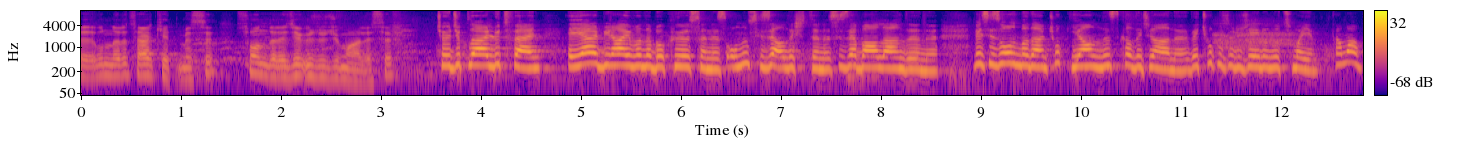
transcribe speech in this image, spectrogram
e, bunları terk etmesi son derece üzücü maalesef. Çocuklar lütfen eğer bir hayvana bakıyorsanız onun size alıştığını, size bağlandığını ve siz olmadan çok yalnız kalacağını ve çok üzüleceğini unutmayın. Tamam.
